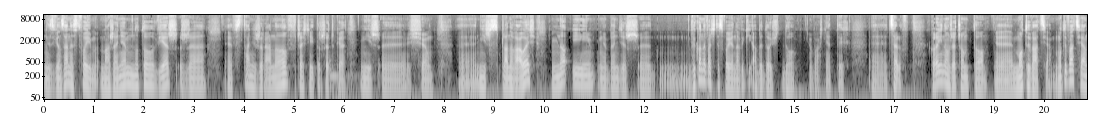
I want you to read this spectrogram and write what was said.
związane z Twoim marzeniem, no to wiesz, że e, wstaniesz rano wcześniej troszeczkę niż się niż splanowałeś, no i będziesz wykonywać te swoje nawyki, aby dojść do właśnie tych celów. Kolejną rzeczą to e, motywacja. Motywacja,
